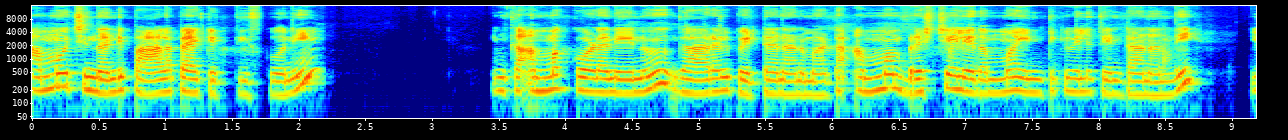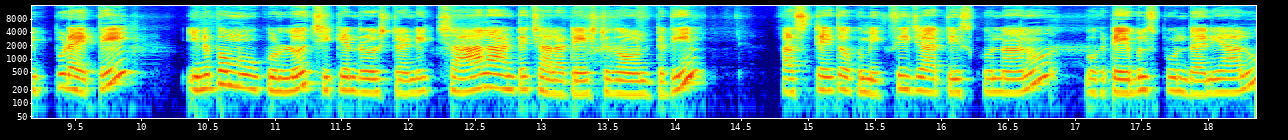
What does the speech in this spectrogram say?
అమ్మ వచ్చిందండి పాల ప్యాకెట్ తీసుకొని. ఇంకా అమ్మకు కూడా నేను గారెలు పెట్టాను అనమాట అమ్మ బ్రష్ చేయలేదమ్మా ఇంటికి వెళ్ళి తింటానంది. ఇప్పుడైతే ఇనుప మూకుల్లో చికెన్ రోస్ట్ అండి. చాలా అంటే చాలా టేస్ట్గా ఉంటుంది. ఫస్ట్ అయితే ఒక మిక్సీ జార్ తీసుకున్నాను ఒక టేబుల్ స్పూన్ ధనియాలు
